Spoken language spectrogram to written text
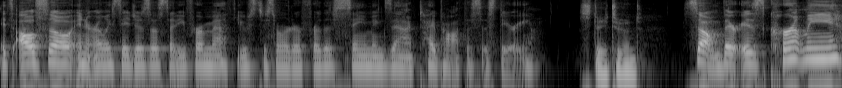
it's also in early stages of study for meth use disorder for the same exact hypothesis theory. Stay tuned. So there is currently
